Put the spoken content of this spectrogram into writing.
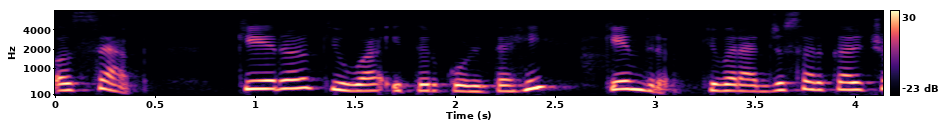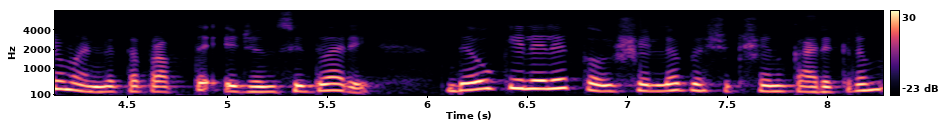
असॅप केरळ किंवा इतर कोणत्याही केंद्र किंवा राज्य सरकारच्या मान्यताप्राप्त एजन्सीद्वारे देऊ केलेले कौशल्य प्रशिक्षण कार्यक्रम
